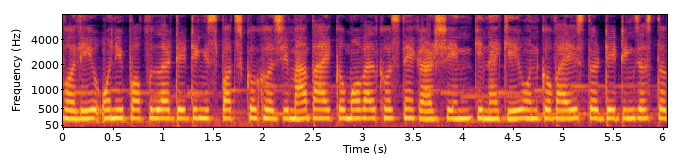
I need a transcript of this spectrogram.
भोलि उनी पपुलर डेटिङ स्पट्सको खोजीमा भाइको मोबाइल खोज्ने गर्छिन् किनकि उनको भाइ यस्तो डेटिङ जस्तो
